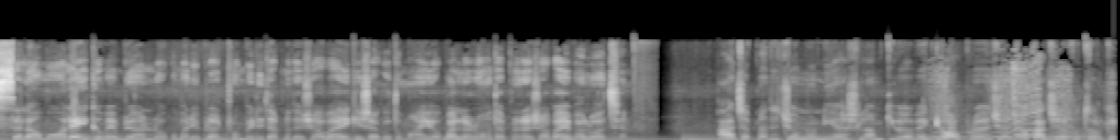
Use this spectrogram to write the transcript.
আসসালামু আলাইকুম এভরিওয়ান, রকমারি প্ল্যাটফর্ম ভিডিওতে আপনাদের সবাইকে স্বাগত মাই হোপ আল্লাহর রহমতে আপনারা সবাই ভালো আছেন। আজ আপনাদের জন্য নিয়ে আসলাম কীভাবে একটি অপ্রয়োজনীয় কাঁচের পুতুলকে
